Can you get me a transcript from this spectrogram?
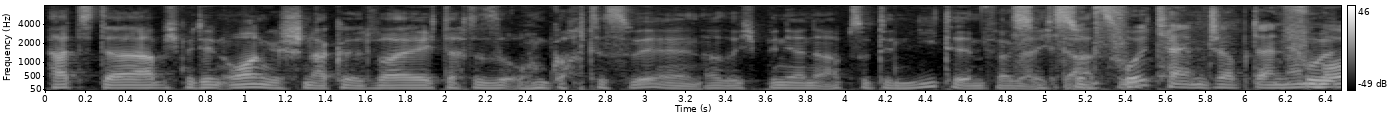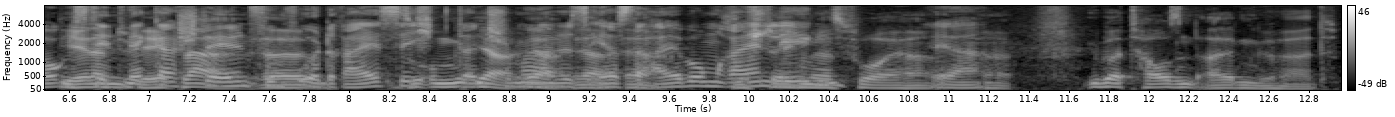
hat da habe ich mit den Ohren geschnackelt, weil ich dachte so, um Gottes Willen. Also ich bin ja eine absolute Niete im Vergleich dazu. So ein Fulltime-Job dann, ne? Full, morgens ja, den Wecker stellen, 5.30 Uhr, so um, dann schon mal das erste Album reinlegen. So stelle ich mir das vor, ja. Über 1000 Alben gehört.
